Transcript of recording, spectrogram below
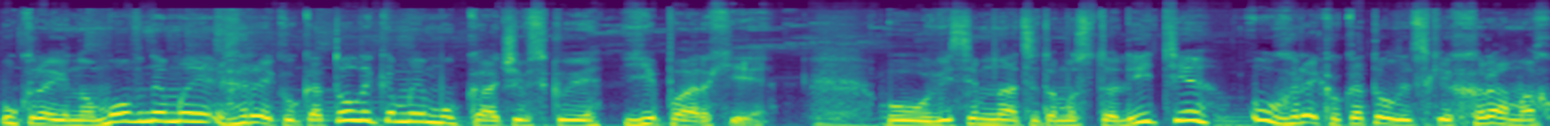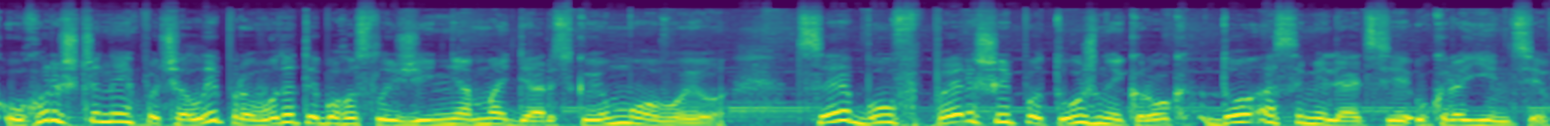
україномовними греко-католиками Мукачівської єпархії. У 18 столітті у греко-католицьких храмах Угорщини почали проводити богослужіння мадярською мовою. Це був перший потужний крок до асиміляції українців.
